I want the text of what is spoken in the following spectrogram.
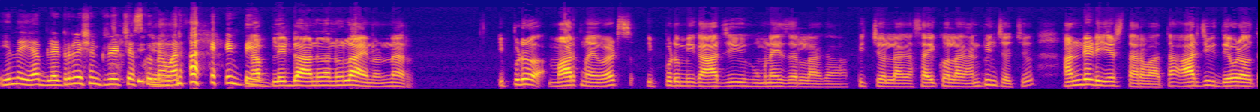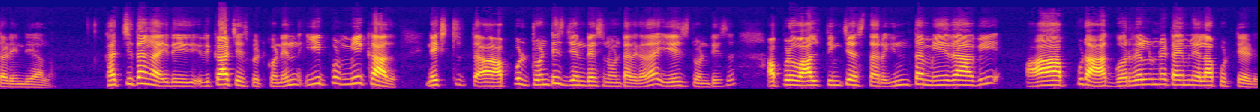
ఏందయ్యా బ్లడ్ రిలేషన్ క్రియేట్ చేసుకుందామని ఏంటి? నా బ్లడ్ అణు అణువులో ఆయన ఉన్నారు. ఇప్పుడు మార్క్ మై వర్డ్స్ ఇప్పుడు మీకు ఆర్జీవి హ్యూమనైజర్ లాగా పిచ్చోల్ లాగా సైకో లాగా అనిపించవచ్చు హండ్రెడ్ ఇయర్స్ తర్వాత ఆర్జీవి దేవుడు అవుతాడు ఇండియాలో. ఖచ్చితంగా ఇది రికార్డ్ చేసి పెట్టుకోండి. ఇప్పుడు మీకు కాదు. నెక్స్ట్ అప్పుడు ట్వంటీస్ జనరేషన్ ఉంటుంది కదా ఏజ్ ట్వంటీస్. అప్పుడు వాళ్ళు థింక్ చేస్తారు ఇంత మేధావి ఆ అప్పుడు ఆ గొర్రెలు ఉన్న టైంలో ఎలా పుట్టాడు?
